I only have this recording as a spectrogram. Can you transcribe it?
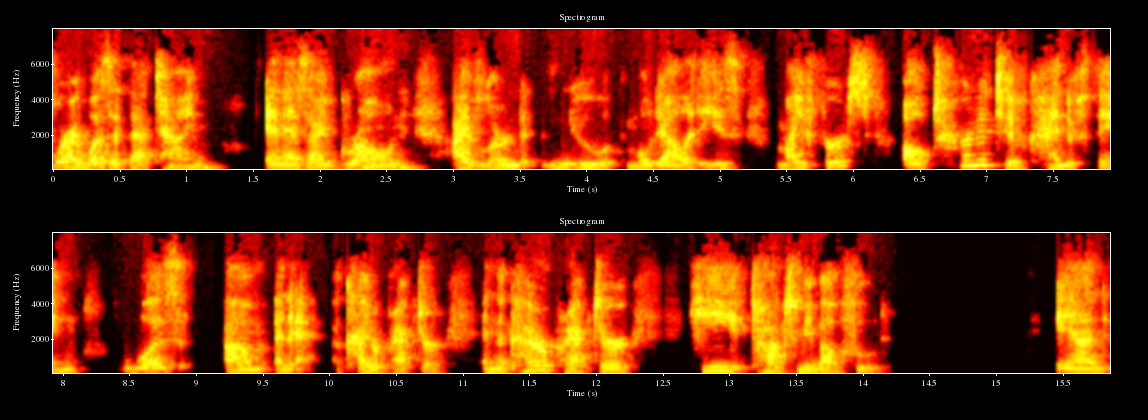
where i was at that time and as I've grown, I've learned new modalities. My first alternative kind of thing was um, an, a chiropractor. And the chiropractor he talked to me about food. And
